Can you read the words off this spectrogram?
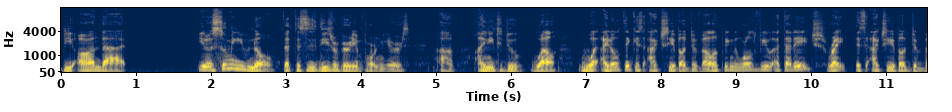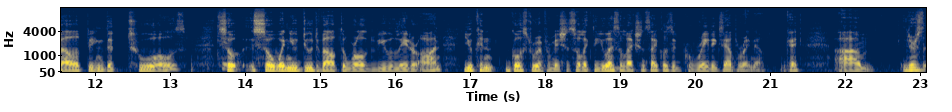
beyond that, you know, assuming you know that this is these are very important years, uh, I need to do well. What I don't think is actually about developing the worldview at that age, right? It's actually about developing the tools. So, so when you do develop the worldview later on, you can go through information. So, like the U.S. election cycle is a great example right now. Okay, um, there's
